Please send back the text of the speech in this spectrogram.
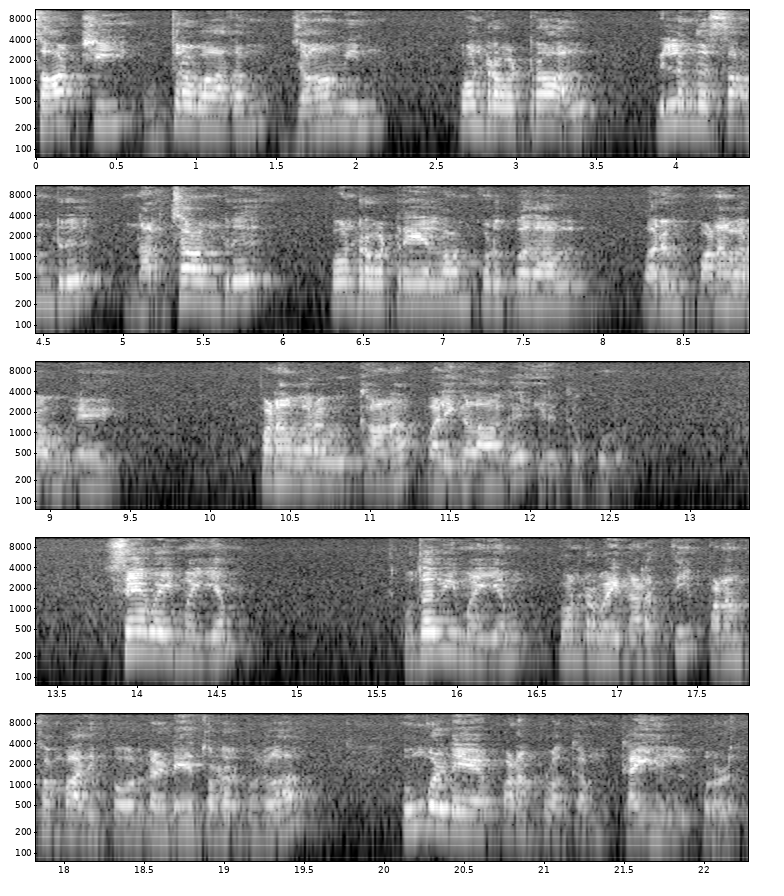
சாட்சி உத்தரவாதம் ஜாமீன் போன்றவற்றால் வில்லங்க சான்று நற்சான்று போன்றவற்றையெல்லாம் கொடுப்பதால் வரும் பணவரவுகள் பணவரவுக்கான வழிகளாக இருக்கக்கூடும். சேவை மையம் உதவி மையம் போன்றவை நடத்தி பணம் சம்பாதிப்பவர்களுடைய தொடர்புகளால் உங்களுடைய பணப்புழக்கம் கையில் புரளும்.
